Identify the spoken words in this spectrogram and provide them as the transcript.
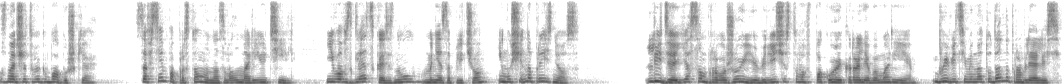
«Значит, вы к бабушке?» Совсем по-простому назвал Марию Тиль. Его взгляд скользнул мне за плечо, и мужчина произнес – «Лидия, я сам провожу ее величество в покое королевы Марии. Вы ведь именно туда направлялись?»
